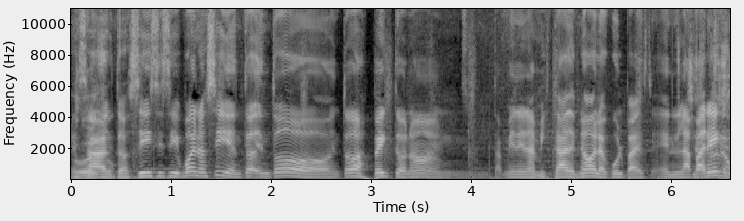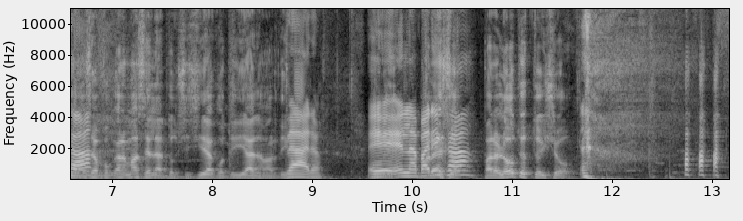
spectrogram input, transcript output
todo Exacto, eso. sí, sí, sí. Bueno, sí, en, to- en todo en todo aspecto, ¿no? En- también en amistades, ¿no? La culpa es en la Sí, acá nos pareja. vamos a enfocar más en la toxicidad cotidiana, Martín. Claro. Eh, en la para pareja, eso- Para, lo otro estoy yo.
